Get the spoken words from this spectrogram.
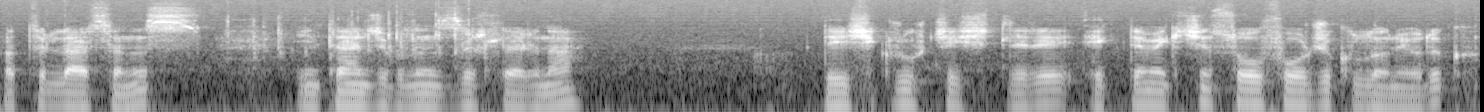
hatırlarsanız Intangible'ın zırhlarına değişik ruh çeşitleri eklemek için Soulforge'u kullanıyorduk.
